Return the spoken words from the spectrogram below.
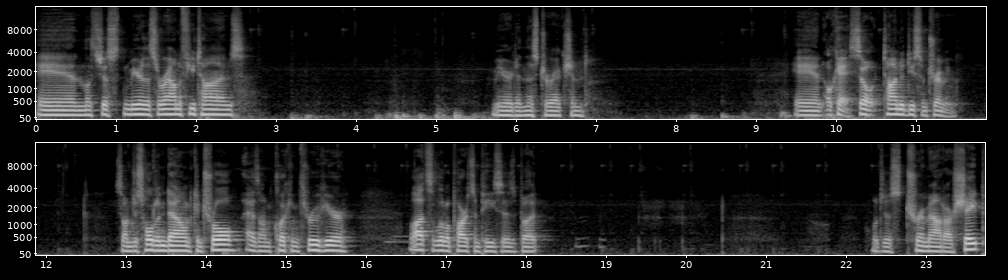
And let's just mirror this around a few times. Mirrored in this direction. And okay, so time to do some trimming. So I'm just holding down control as I'm clicking through here. Lots of little parts and pieces, but we'll just trim out our shape.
